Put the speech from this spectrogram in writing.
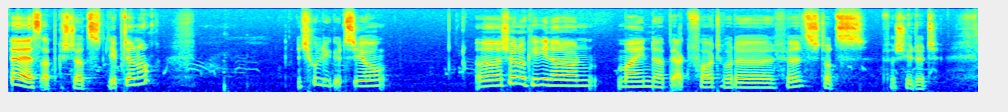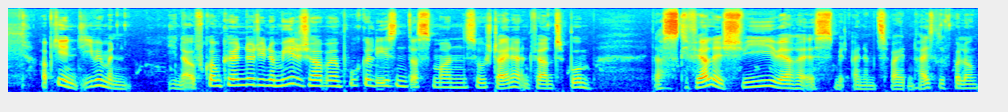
Er ist abgestürzt. Lebt er noch? Entschuldige, Ziehung. Äh, schon okay, na dann, mein, der Bergpfad wurde Felssturz verschüttet. Habt ihr eine Idee, wie man hinaufkommen könnte? Dynamit, ich habe im Buch gelesen, dass man so Steine entfernt. Bumm. Das ist gefährlich. Wie wäre es mit einem zweiten Heißluftballon?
